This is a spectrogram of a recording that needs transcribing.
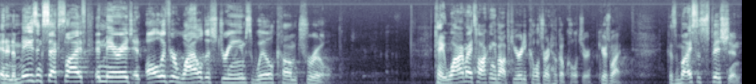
and an amazing sex life in marriage and all of your wildest dreams will come true. Okay, why am I talking about purity culture and hookup culture? Here's why. Because my suspicion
